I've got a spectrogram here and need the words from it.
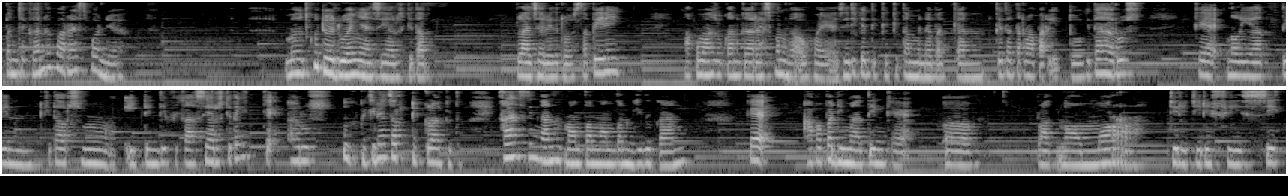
pencegahan apa respon ya menurutku dua-duanya sih harus kita pelajari terus. Tapi ini aku masukkan ke respon nggak apa ya. Jadi ketika kita mendapatkan kita terpapar itu kita harus kayak ngeliatin kita harus mengidentifikasi harus kita kayak harus uh bikinnya cerdik lah gitu. Kalian sering kan nonton nonton gitu kan? Kayak apa apa dimatin kayak uh, plat nomor ciri-ciri fisik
